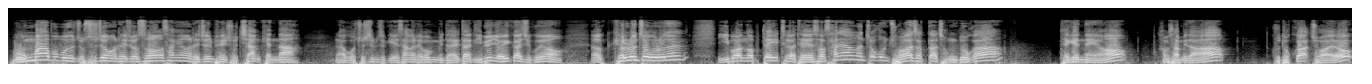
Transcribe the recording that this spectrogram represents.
목마 부분을 좀 수정을 해줘서 상향을 해주는 편이 좋지 않겠나 라고 조심스럽게 예상을 해봅니다. 일단 리뷰는 여기까지고요. 어, 결론적으로는 이번 업데이트가 돼서 사냥은 조금 좋아졌다 정도가 되겠네요. 감사합니다. 구독과 좋아요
